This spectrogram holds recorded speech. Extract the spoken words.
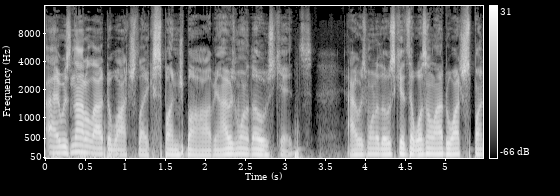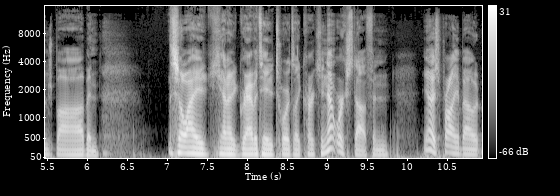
I was not allowed to watch like SpongeBob. You know, I was one of those kids. I was one of those kids that wasn't allowed to watch SpongeBob, and so I kind of gravitated towards like Cartoon Network stuff. And you know, I was probably about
